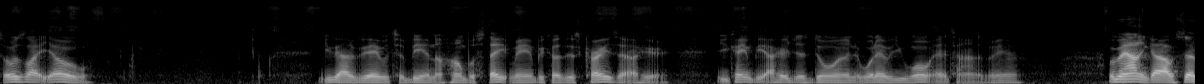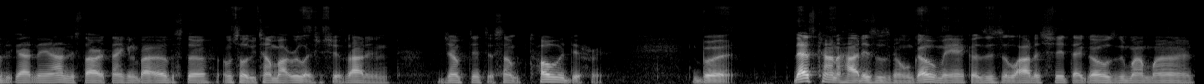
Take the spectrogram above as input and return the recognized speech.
So it's like, yo, you got to be able to be in a humble state, man, because it's crazy out here. You can't be out here just doing whatever you want at times, man. But man, I didn't got off subject, goddamn. I didn't start thinking about other stuff. I'm supposed to be talking about relationships. I didn't jumped into something totally different. But that's kind of how this is gonna go, man. Because there's a lot of shit that goes through my mind,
